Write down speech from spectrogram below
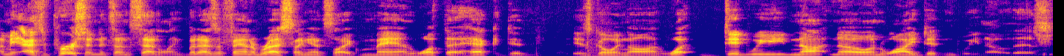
I mean, as a person, it's unsettling, but as a fan of wrestling, it's like, man, what the heck did is going on? What did we not know, and why didn't we know this?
